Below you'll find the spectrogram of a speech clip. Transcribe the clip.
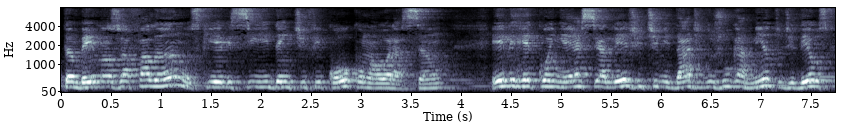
Também nós já falamos que ele se identificou com a oração, ele reconhece a legitimidade do julgamento de Deus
